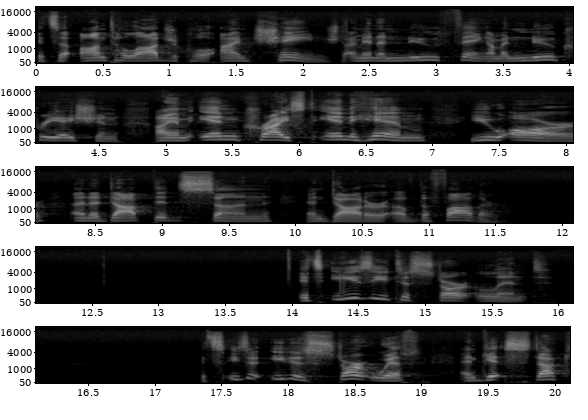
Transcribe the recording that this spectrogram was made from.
it's an ontological, I'm changed. I'm in a new thing. I'm a new creation. I am in Christ. In Him, you are an adopted son and daughter of the Father. It's easy to start Lent. It's easy, to start with and get stuck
